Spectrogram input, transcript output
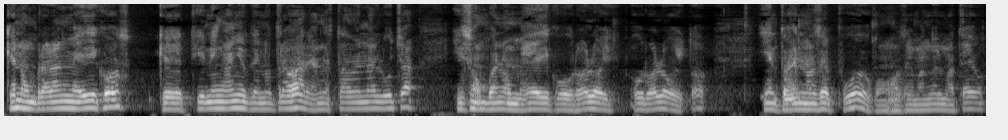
que nombraran médicos que tienen años de no trabajar, han estado en la lucha y son buenos médicos, urólogos, urólogos y todo. Y entonces no se pudo con José Manuel Mateo.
